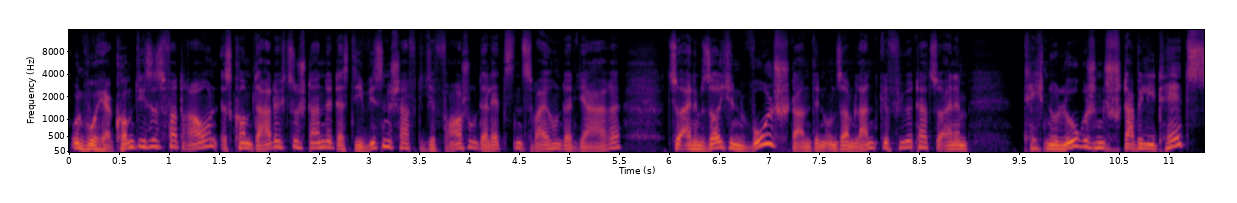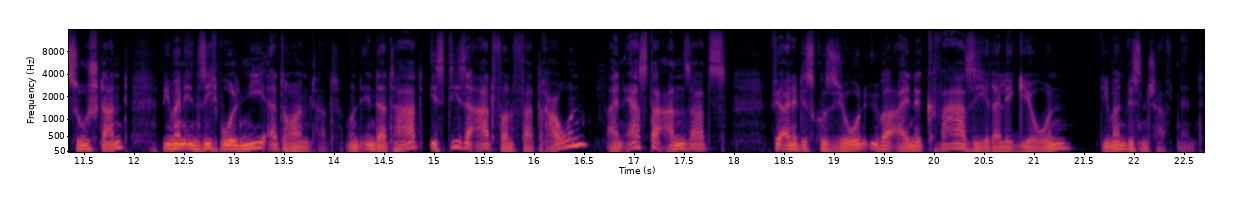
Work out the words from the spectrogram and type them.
Und woher kommt dieses Vertrauen? Es kommt dadurch zustande, dass die wissenschaftliche Forschung der letzten 200 Jahre zu einem solchen Wohlstand in unserem Land geführt hat, zu einem technologischen Stabilitätszustand, wie man ihn sich wohl nie erträumt hat. Und in der Tat ist diese Art von Vertrauen ein erster Ansatz für eine Diskussion über eine Quasi-Religion, die man Wissenschaft nennt.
